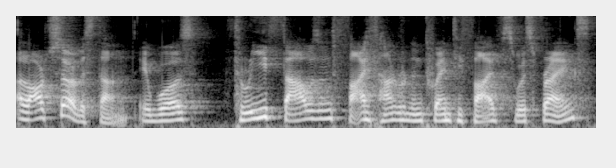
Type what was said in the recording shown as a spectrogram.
a large service done. It was 3,525 Swiss francs.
